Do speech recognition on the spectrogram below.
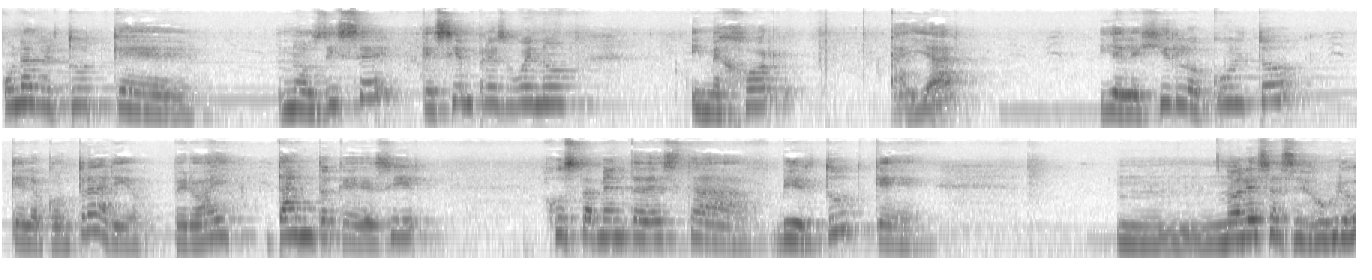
Una virtud que nos dice que siempre es bueno y mejor callar y elegir lo oculto que lo contrario, pero hay tanto que decir justamente de esta virtud que mm, no les aseguro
